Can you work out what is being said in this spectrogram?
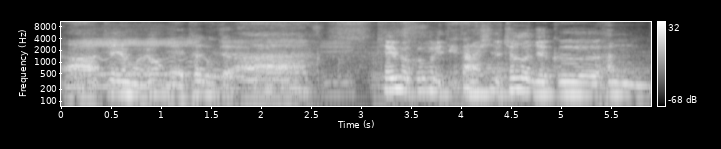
아 태영호요? 네, 탈북자. 아 태영호 그분이 대단하시죠. 저도 이제 그한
